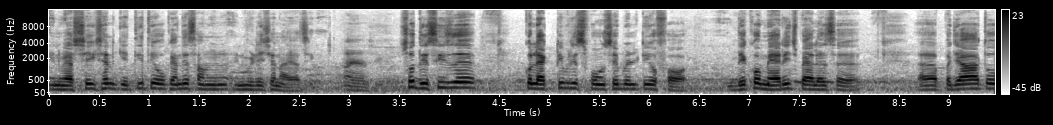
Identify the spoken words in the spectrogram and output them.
ਇਨਵੈਸਟੀਗੇਸ਼ਨ ਕੀਤੀ ਤੇ ਉਹ ਕਹਿੰਦੇ ਸਾਨੂੰ ਇਨਵੀਟੇਸ਼ਨ ਆਇਆ ਸੀ ਆਇਆ ਸੀ। So this is a collective responsibility of all ਦੇਖੋ ਮੈਰਿਜ ਪੈਲੇਸ 50 ਤੋਂ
